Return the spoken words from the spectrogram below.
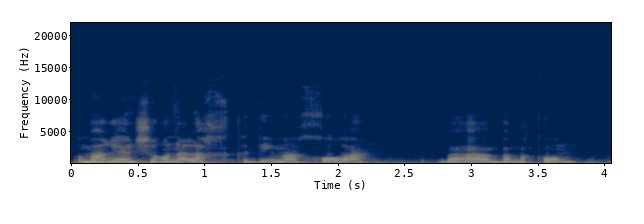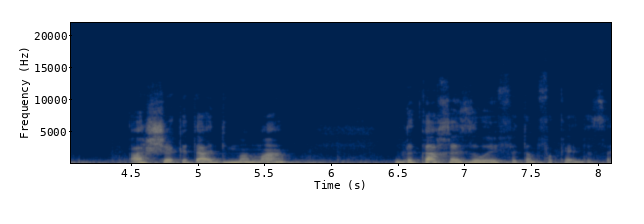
הוא אמר, אריאל שרון הלך קדימה, אחורה, במקום, היה שקט, היה דממה. דקה אחרי זה הוא העיף את המפקד הזה.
